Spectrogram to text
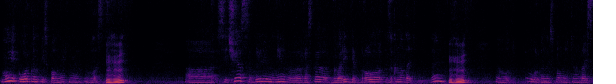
Мы орган исполнительной власти. Угу. А сейчас вы мне говорите про законодательную, да? Угу. Вот. Органы исполнительной власти,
